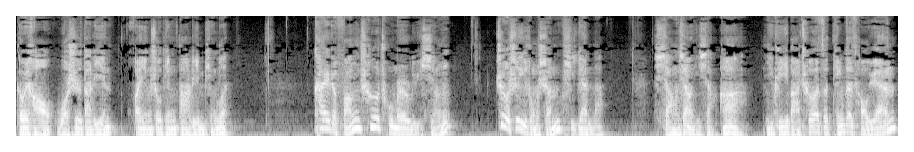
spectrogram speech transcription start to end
各位好，我是大林，欢迎收听大林评论。开着房车出门旅行，这是一种什么体验呢？想象一下啊，你可以把车子停在草原，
